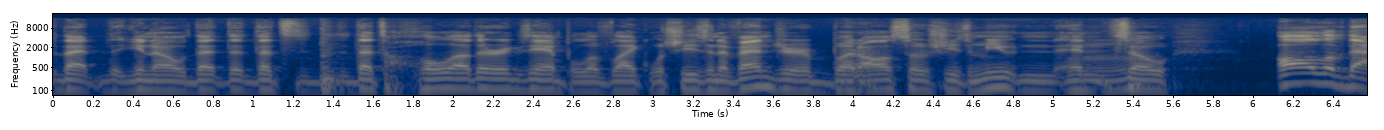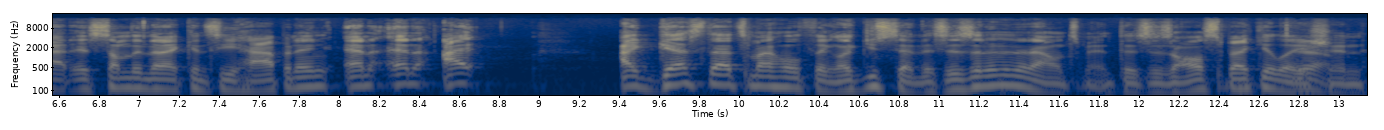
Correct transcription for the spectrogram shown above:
That you know that, that that's that's a whole other example of like, well, she's an Avenger, but also she's a mutant, and Mm-hmm. so all of that is something that I can see happening. And and I I guess that's my whole thing. Like you said, this isn't an announcement. This is all speculation.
